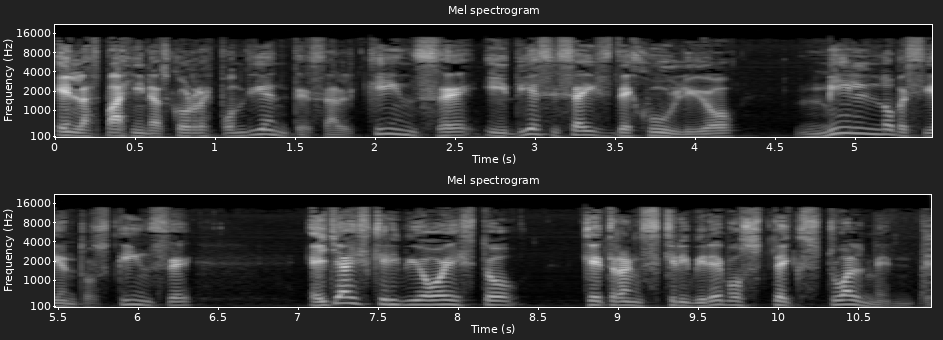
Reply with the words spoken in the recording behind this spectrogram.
En las páginas correspondientes al 15 y 16 de julio 1915, ella escribió esto que transcribiremos textualmente.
